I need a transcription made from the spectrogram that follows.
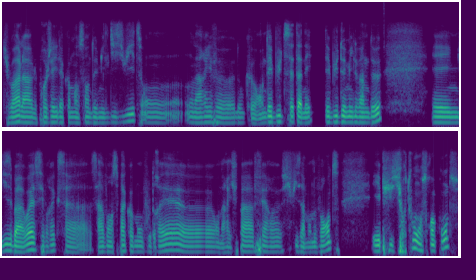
Tu vois, là, le projet, il a commencé en 2018, on, arrive euh, donc euh, en début de cette année, début 2022. Et ils me disent, bah ouais, c'est vrai que ça, ça avance pas comme on voudrait, euh, on n'arrive pas à faire suffisamment de ventes. Et puis surtout, on se rend compte,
